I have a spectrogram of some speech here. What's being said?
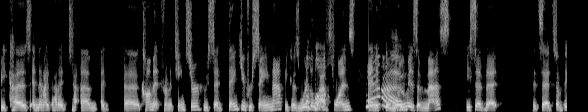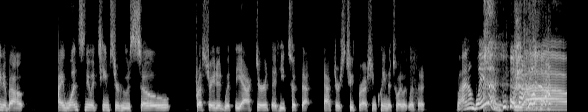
because. And then I got a t- um, a, a comment from a Teamster who said, "Thank you for saying that because we're the Oh, last ones, and if the room is a mess." He said that it said something about. I once knew a Teamster who was so frustrated with the actor that he took that actor's toothbrush and cleaned the toilet with it. But I don't blame him. wow.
